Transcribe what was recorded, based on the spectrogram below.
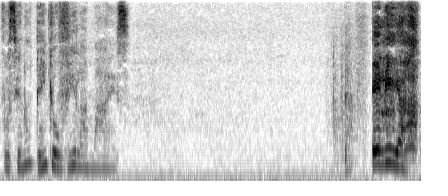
Você não tem que ouvi-la mais. Elias,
